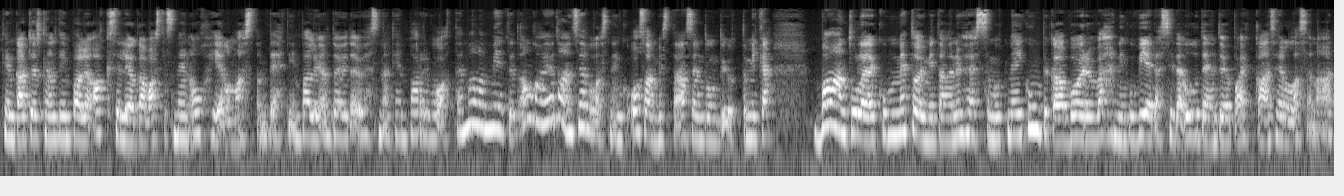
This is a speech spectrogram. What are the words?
kenen kanssa työskenneltiin paljon Akseli, joka vastasi meidän ohjelmasta. Me tehtiin paljon töitä yhdessä melkein pari vuotta. Ja mä aloin miettiä, että onkohan jotain sellaista niin osaamista ja asiantuntijuutta, mikä vaan tulee, kun me toimitaan yhdessä, mutta me ei kumpikaan voida vähän niin kuin viedä sitä uuteen työpaikkaan sellaisenaan,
